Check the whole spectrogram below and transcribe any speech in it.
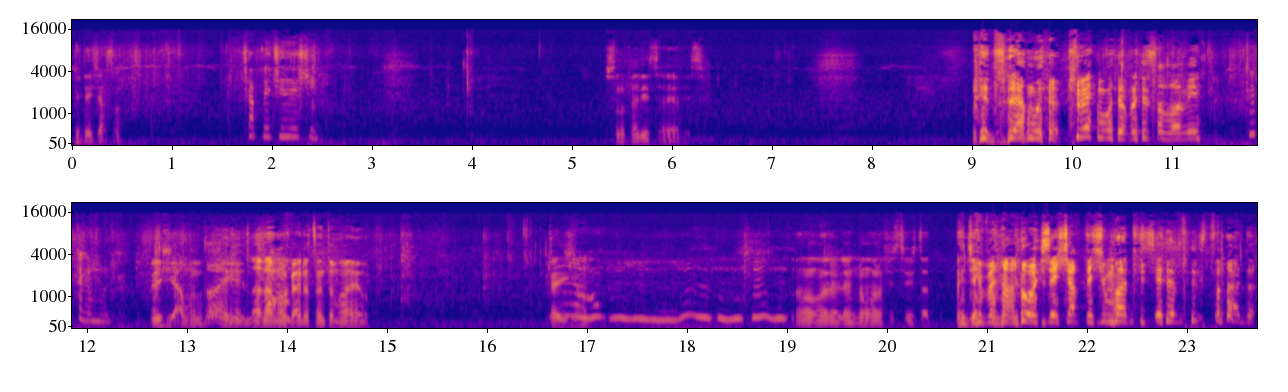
Cât e ceasul? 7.55. Sună pe Adița, ia vezi. tremură, tremură, vrei să vă vin? Tu tremuri. Păi și amândoi, da, dar măcar eu sunt mai eu. Care e 9, orele 9 la festivitate. Începe la 97 jumate și ele pe stradă.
